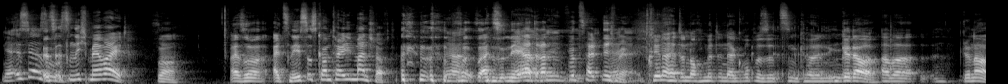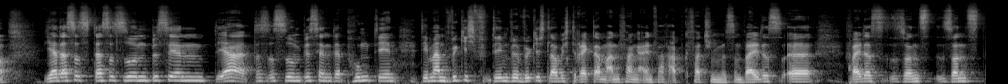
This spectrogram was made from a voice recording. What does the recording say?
ja, ist ja so. Es ist nicht mehr weit. So. Also als nächstes kommt halt die Mannschaft. Ja. also näher ja, dran wird es halt nicht mehr. Der Trainer hätte noch mit in der Gruppe sitzen können. Genau. Aber. Genau. Ja, das ist, das ist so ein bisschen, ja, das ist so ein bisschen der Punkt, den, den man wirklich, den wir wirklich, glaube ich, direkt am Anfang einfach abquatschen müssen, weil das, äh, weil das sonst, sonst.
